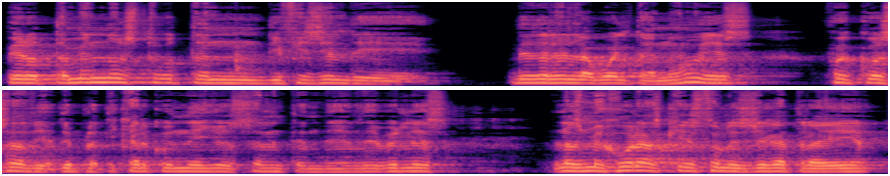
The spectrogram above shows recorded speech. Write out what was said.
pero también no estuvo tan difícil de, de darle la vuelta, ¿no? Es, fue cosa de, de platicar con ellos, de entender, de verles las mejoras que esto les llega a traer,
